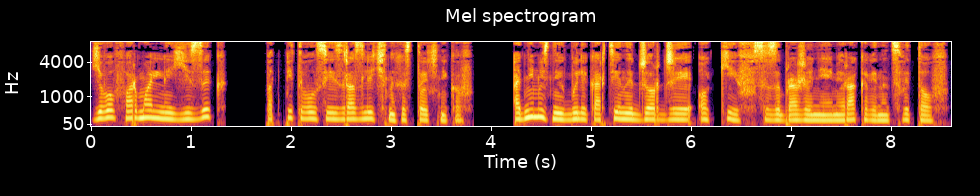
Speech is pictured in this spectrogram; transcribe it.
Его формальный язык подпитывался из различных источников. Одним из них были картины Джорджии О'Кифф с изображениями раковин и цветов.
